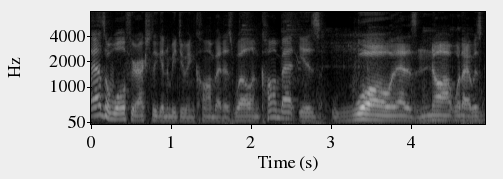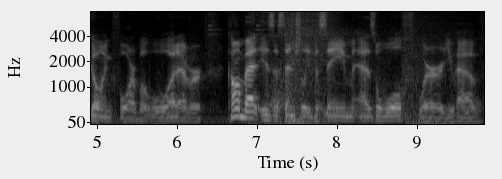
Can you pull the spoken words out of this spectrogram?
as a wolf, you're actually going to be doing combat as well, and combat is... Whoa, that is not what I was going for, but whatever. Combat is essentially the same as a wolf, where you have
